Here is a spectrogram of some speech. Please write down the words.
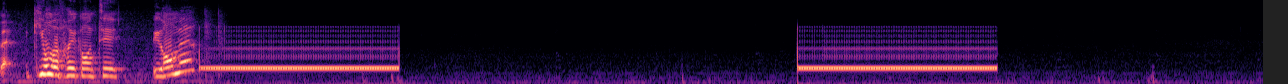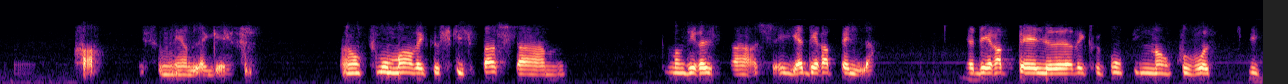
Bah, qui on va fréquenter? Les grands-mères? Ah, les souvenirs de la guerre. En ce moment, avec ce qui se passe, ça, comment dirais-je, ça- il y a des rappels là. Il y a des rappels euh, avec le confinement, couvre-feu.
